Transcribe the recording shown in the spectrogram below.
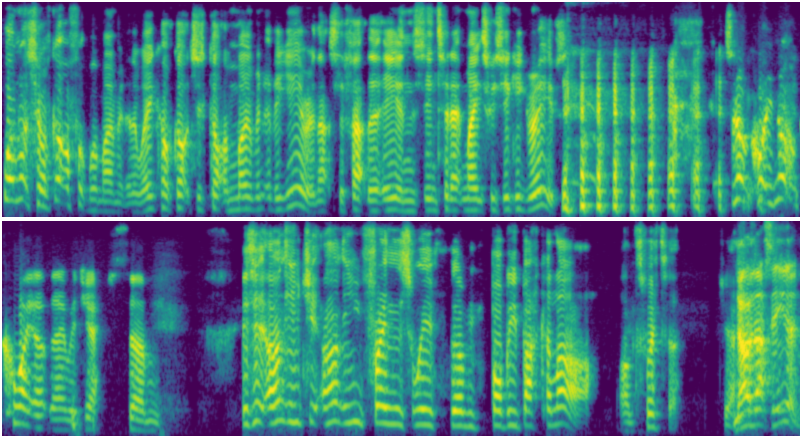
Well, I'm not sure I've got a football moment of the week. I've got just got a moment of the year, and that's the fact that Ian's internet mates with Ziggy Greaves. it's not quite not quite up there with Jeff's. Um, is it? Aren't you? Aren't you friends with um, Bobby Bacala on Twitter? Jeff? No, that's Ian.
